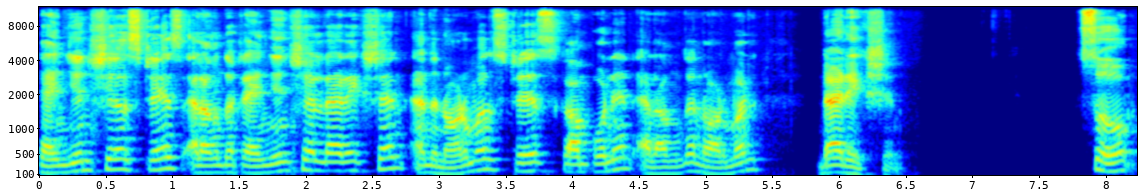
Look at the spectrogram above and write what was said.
tangential stress along the tangential direction and the normal stress component along the normal direction. So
